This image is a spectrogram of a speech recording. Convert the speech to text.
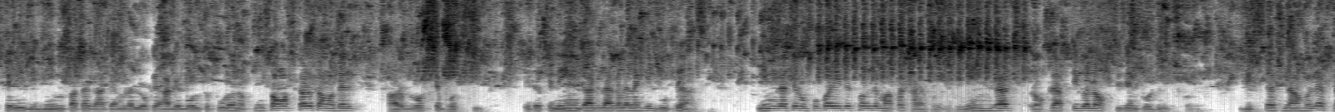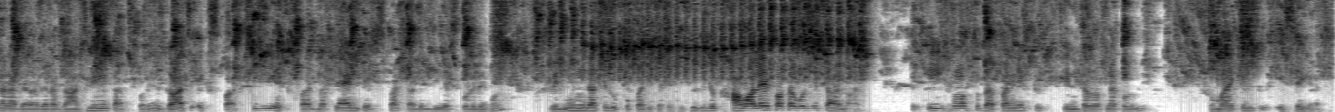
ছেড়েই দিই। নিম পাতা গাছ আমরা লোকে আগে বলতো পুরোনো। কুসংস্কারও তো আমাদের ভারতবর্ষে ভর্তি। এটা হচ্ছে নিম গাছ লাগালে নাকি বুতে আসে। নিম গাছের উপকারিতা শুনলে মাথা খারাপ হয়ে যাবে নিম গাছ রাত্রিবেলা অক্সিজেন প্রডিউস করে। বিশ্বাস না হলে আপনারা যারা যারা গাছ নিয়ে কাজ করেন, গাছ এক্সপার্ট ট্রি এক্সপার্ট বা প্ল্যান্ট এক্সপার্ট তাদের জিজ্ঞেস করে দেখুন যে নিম গাছের উপকারিতা কি শুধু যে খাওয়ালের কথা বলছি তা নয়। তো এই সমস্ত ব্যাপার নিয়ে একটু চিন্তা ভাবনা করুন। সময় কিন্তু এসে গেছে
